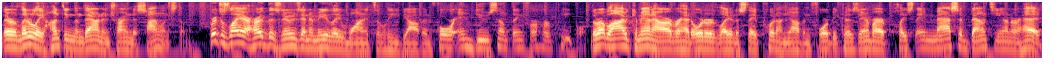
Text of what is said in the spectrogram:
They were literally hunting them down and trying to silence them. Princess Leia heard this news and immediately wanted to leave Yavin 4 and do something for her people. The Rebel High Command, however, had ordered Leia to stay put on Yavin 4 because the Empire placed a massive bounty on her head.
